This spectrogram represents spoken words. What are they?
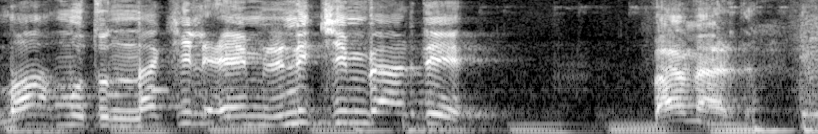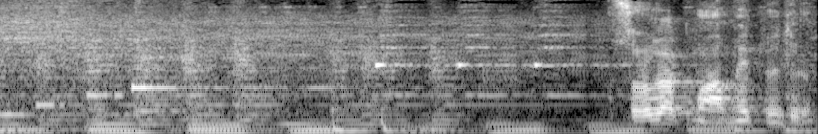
Mahmut'un nakil emrini kim verdi? Ben verdim. Kusura bakma Ahmet Müdürüm.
